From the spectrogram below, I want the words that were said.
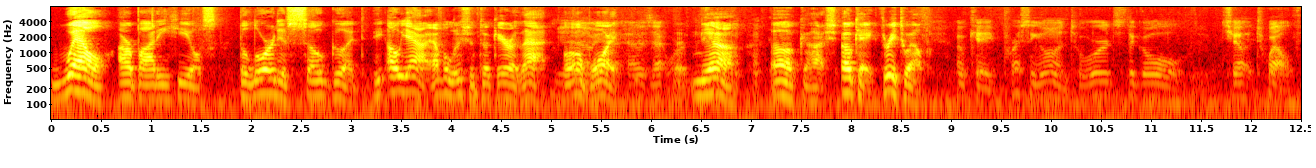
well our body heals. The Lord is so good. He- oh yeah, evolution took care of that. oh Yeah, boy. How does that work? Yeah. Oh gosh. Okay, three twelve. Okay, pressing on towards the goal. Ch- 12.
